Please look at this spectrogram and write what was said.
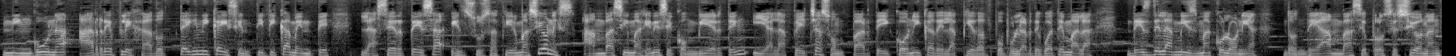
ninguna ha reflejado técnica y científicamente la certeza en sus afirmaciones. Ambas imágenes se convierten y a la fecha son parte icónica de la piedad popular de Guatemala desde la misma colonia donde ambas se procesionan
